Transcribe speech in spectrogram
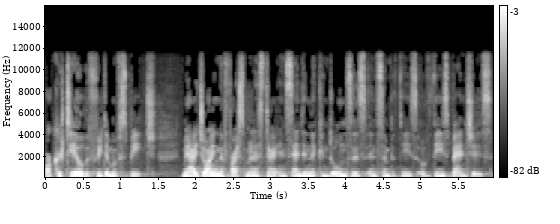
or curtail the freedom of speech. May I join the First Minister in sending the condolences and sympathies of these benches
